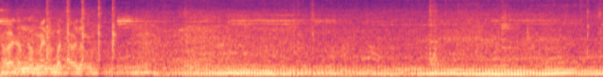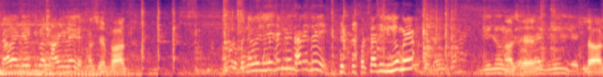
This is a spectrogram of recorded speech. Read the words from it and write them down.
હવે તમને મેનુ બતાવી દઉં. હશે દેવજીભાઈ થાળી લઈ લે ભાત. લઈએ છે કે પ્રસાદી લીધો કઈ? આ છે દાળ.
